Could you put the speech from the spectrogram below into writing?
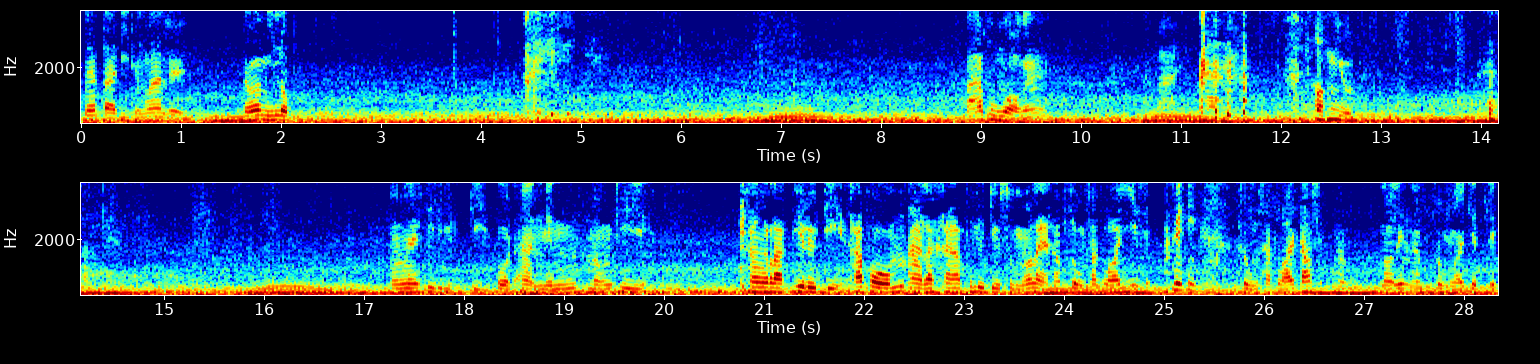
หน้าตาดีทั้งบ้านเลย แต่ว่ามีหลบ ป้าพุงออกนะ สบายท้องอยู่ยังไงพี่จิโปรดอ่านเม้นต์น้องที ข้างรักพี่ริวจิครับผม อ่าราคาพี่ริวจิสูงเท่าไหร่ครับ สูงสักร้อยยี่สิบสูงสักร้อยเก้าสิบครับรอเล่นครับ สูงร้อยเจ็ดสิบ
